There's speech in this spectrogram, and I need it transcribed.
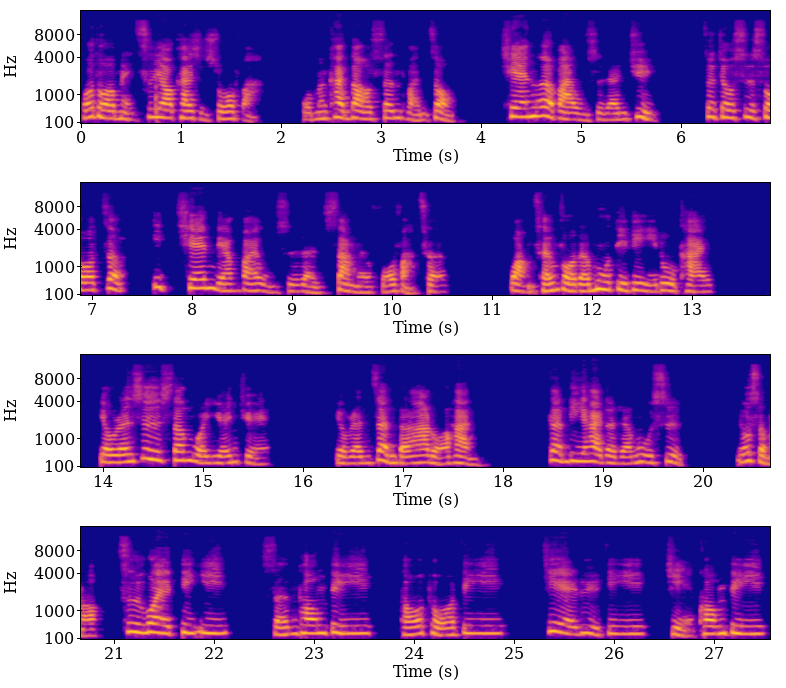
佛陀每次要开始说法，我们看到僧团众千二百五十人聚，这就是说这一千两百五十人上了佛法车，往成佛的目的地一路开。有人是声闻缘觉，有人证得阿罗汉，更厉害的人物是有什么智慧第一、神通第一、头陀第一、戒律第一、解空第一、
